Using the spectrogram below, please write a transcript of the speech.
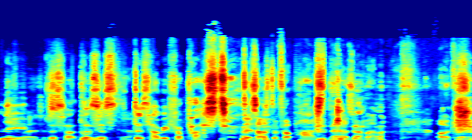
Nee, das, das, ja. das habe ich verpasst. Das hast du verpasst, na, genau. super. Okay.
